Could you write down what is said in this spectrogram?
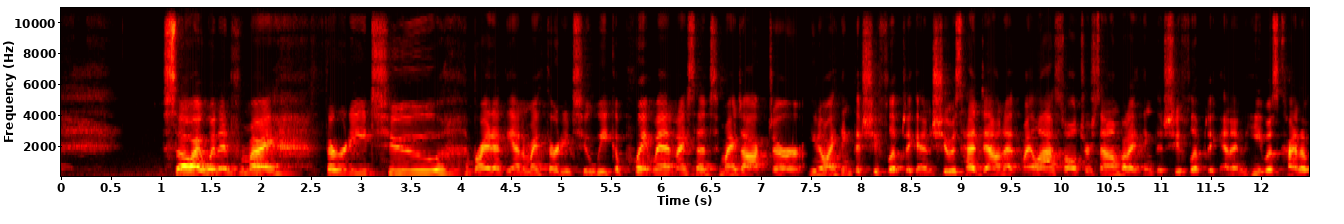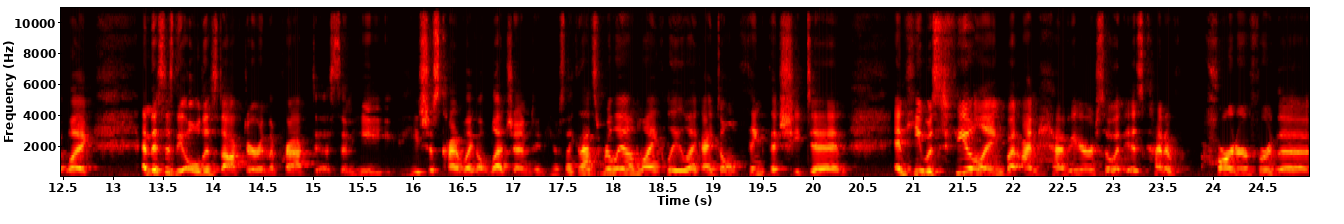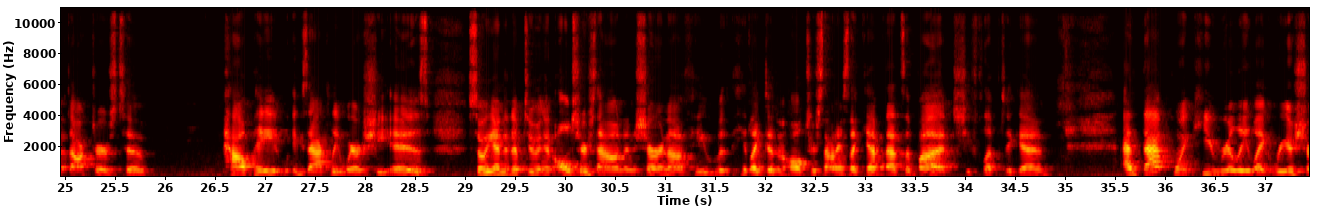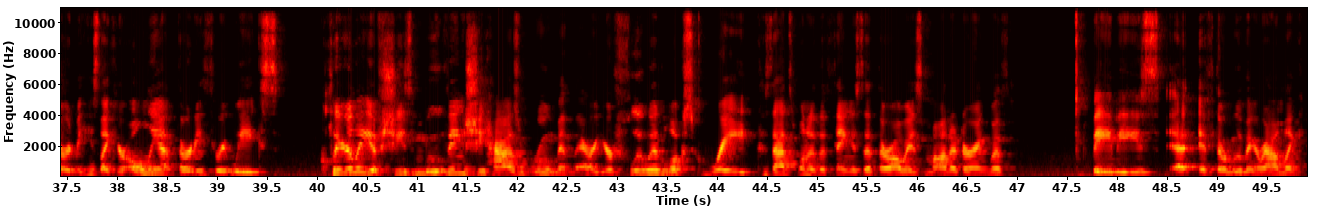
so I went in for my 32, right at the end of my 32 week appointment. And I said to my doctor, you know, I think that she flipped again. She was head down at my last ultrasound, but I think that she flipped again. And he was kind of like, and this is the oldest doctor in the practice. And he, he's just kind of like a legend. And he was like, that's really unlikely. Like, I don't think that she did. And he was feeling, but I'm heavier. So it is kind of harder for the doctors to palpate exactly where she is. So he ended up doing an ultrasound, and sure enough, he he like did an ultrasound. He's like, "Yep, that's a butt." She flipped again. At that point, he really like reassured me. He's like, "You're only at 33 weeks." Clearly, if she's moving, she has room in there. Your fluid looks great because that's one of the things that they're always monitoring with babies eh, if they're moving around. Like,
